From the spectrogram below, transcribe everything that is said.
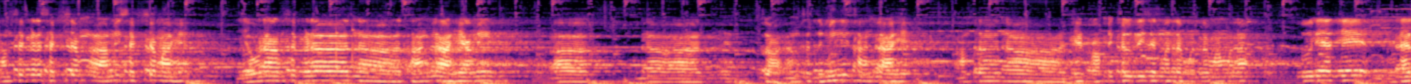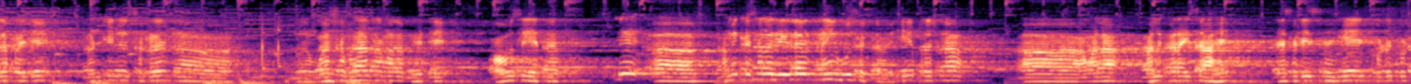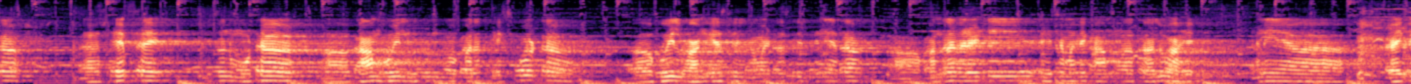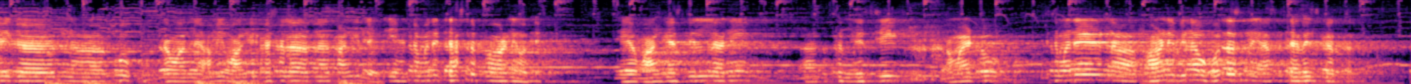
आमच्याकडे सक्षम आम्ही सक्षम आहे. एवढं आमच्याकडं न- चांगलं आहे. आम्ही आमचं जमिनी चांगलं आहे. आमचं जे ट्रॉपिकल रिजनमधलं म्हटलं आम्हाला सूर्य जे भेटायला पाहिजे कंटिन्यू सगळं वर्षभरात आम्हाला भेटते. पाऊसही येतात. ते आम्ही कशाला रिलर नाही होऊ शकत. हे प्रश्न आम्हाला हल करायचा आहे. त्यासाठी हे छोटं छोटं स्टेप्स आहे. इथून मोठं काम होईल. इथून परत एक्सपोर्ट होईल. वांगे असतील टोमॅटो असतील त्यांनी आता पंधरा व्हरायटी ह्याच्यामध्ये काम चालू आहे. आणि काही काही खूप प्रमाणे आम्ही वांगे कशाला सांगितले की ह्याच्यामध्ये जास्त फवारणी होते. हे वांगे असतील आणि जसं मिरची टोमॅटो त्याच्यामध्ये फवारणी बिना होतच नाही असं चॅलेंज करतात.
